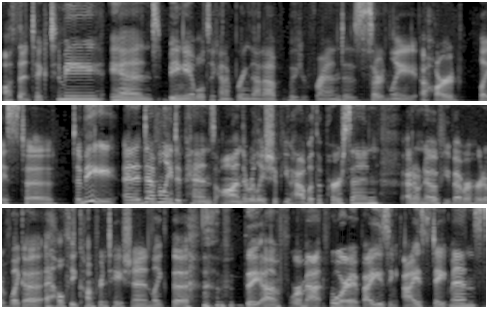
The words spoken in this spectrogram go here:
authentic to me and being able to kind of bring that up with your friend is certainly a hard place to to be. And it definitely depends on the relationship you have with a person. I don't know if you've ever heard of like a, a healthy confrontation, like the the um, format for it by using I statements.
